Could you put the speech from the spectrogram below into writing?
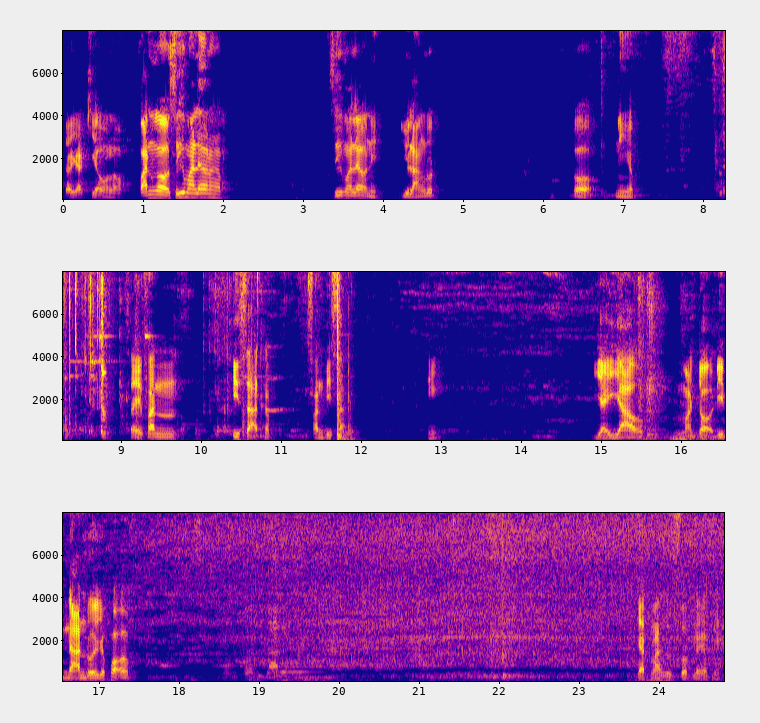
เจ้ายักษ์เขียวของเรา ฟันก็ซื้อมาแล้วนะครับ ซื้อมาแล้วนี่ อยู่หลังรถ ก็นี่ครับ ใส่ฟันปีศาจครับ ฟันปีศาจนี่ใหญ่ยาวมาเจาะดินดานโดยเฉพาะครับจัดมาสดๆเลยครับเนี่ย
